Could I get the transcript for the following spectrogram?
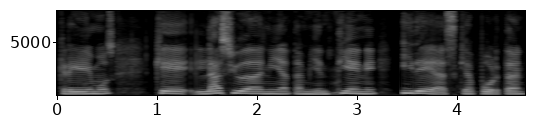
creemos que la ciudadanía también tiene ideas que aportan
